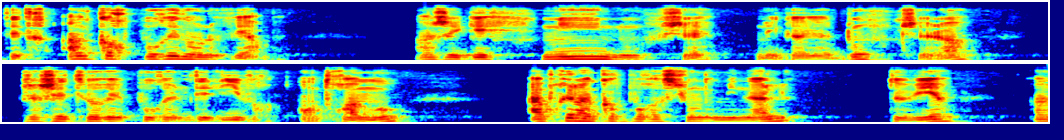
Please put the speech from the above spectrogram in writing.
d'être incorporé dans le verbe. J'achèterai pour elle des livres en trois mots. Après l'incorporation nominale, devient en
